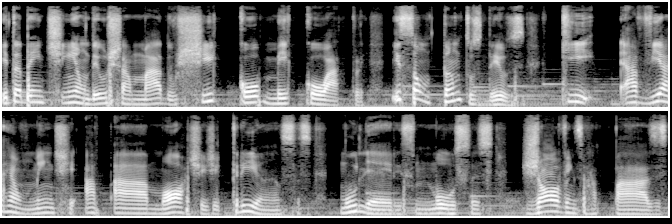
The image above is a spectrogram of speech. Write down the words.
E também tinha um deus chamado Chicomecoatl. E são tantos deuses que havia realmente a, a morte de crianças, mulheres, moças, jovens rapazes.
